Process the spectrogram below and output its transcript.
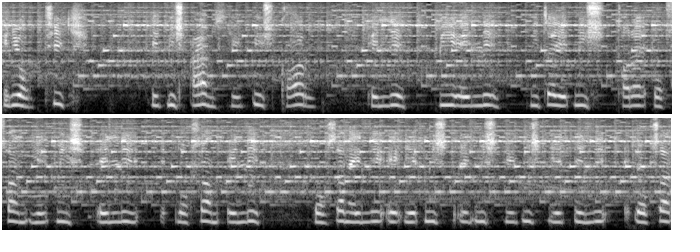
Geliyor. Tik. 70 Ems. 70 Karl. 50. Bir 50. Nita 70. Tara 90, 70, 50, 90, 50, 90, 50, 70, 70, 70, 50, 90,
